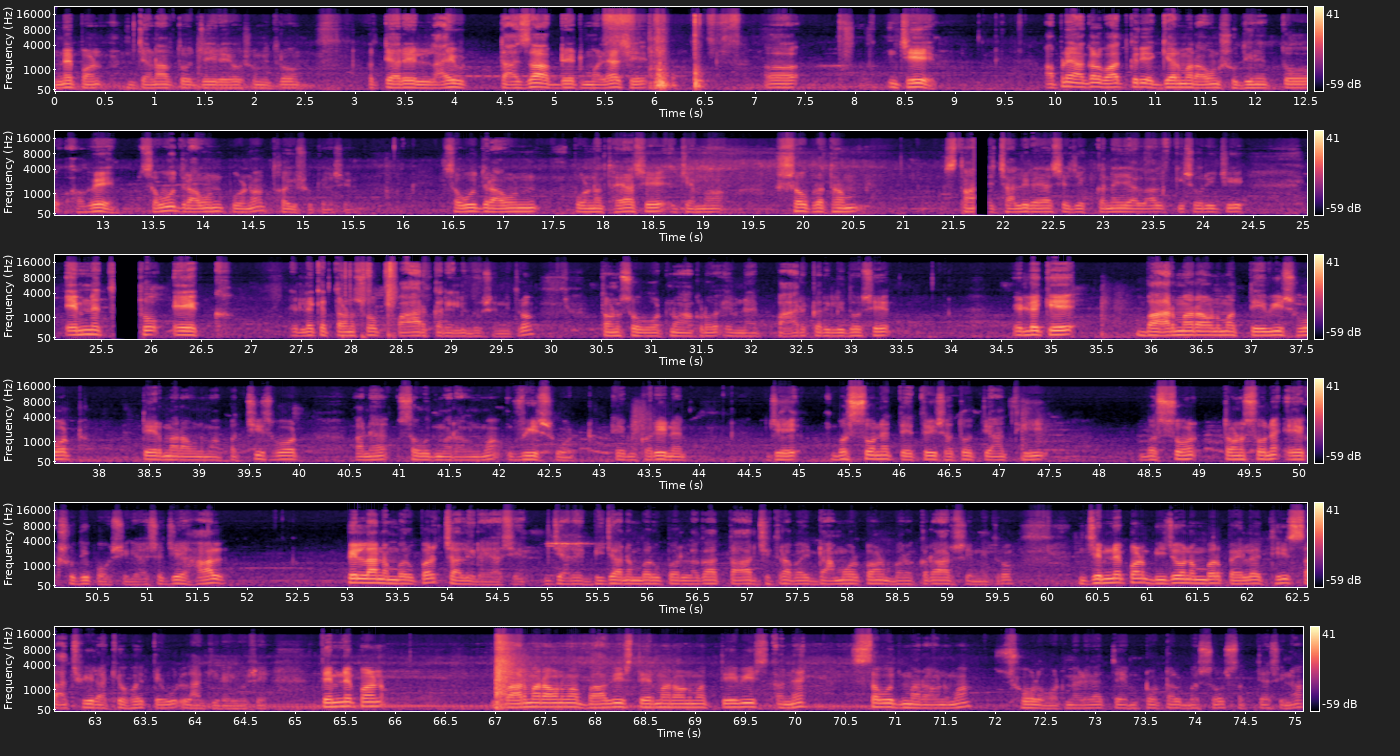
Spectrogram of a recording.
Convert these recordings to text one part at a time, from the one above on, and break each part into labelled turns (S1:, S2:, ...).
S1: ને પણ જણાવતો જઈ રહ્યો છું મિત્રો. અત્યારે લાઈવ તાજા અપડેટ મળ્યા છે. જે આપણે આગળ વાત કરીએ અગિયારમાં રાઉન્ડ સુધીની, તો હવે ચૌદ રાઉન્ડ પૂર્ણ થઈ ચૂક્યા છે. ચૌદ રાઉન્ડ પૂર્ણ થયા છે, જેમાં સૌ પ્રથમ સ્થાને ચાલી રહ્યા છે જે કનૈયાલાલ કિશોરીજી. એમને ત્રણસો એક એટલે કે ત્રણસો પાર કરી લીધું છે મિત્રો. ત્રણસો વોટનો આંકડો એમને પાર કરી લીધો છે. એટલે કે બારમા રાઉન્ડમાં ત્રેવીસ વોટ, તેરમા રાઉન્ડમાં પચીસ વોટ અને ચૌદમા રાઉન્ડમાં વીસ વોટ એમ કરીને જે બસો ને તેત્રીસ હતો ત્યાંથી બસો, ત્રણસો ને એક સુધી પહોંચી ગયા છે. જે હાલ પહેલા નંબર ઉપર ચાલી રહ્યા છે. જ્યારે બીજા નંબર ઉપર લગાતાર જીત્રાભાઈ ડામોર પણ બરકરાર છે મિત્રો. જેમને પણ બીજો નંબર પહેલેથી સાચવી રાખ્યો હોય તેવું લાગી રહ્યું છે. તેમને પણ બારમા રાઉન્ડમાં બાવીસ, તેરમા રાઉન્ડમાં ત્રેવીસ અને ચૌદમા રાઉન્ડમાં સોળ વોટ મેળવ્યા. તેમ ટોટલ બસો સત્યાસીના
